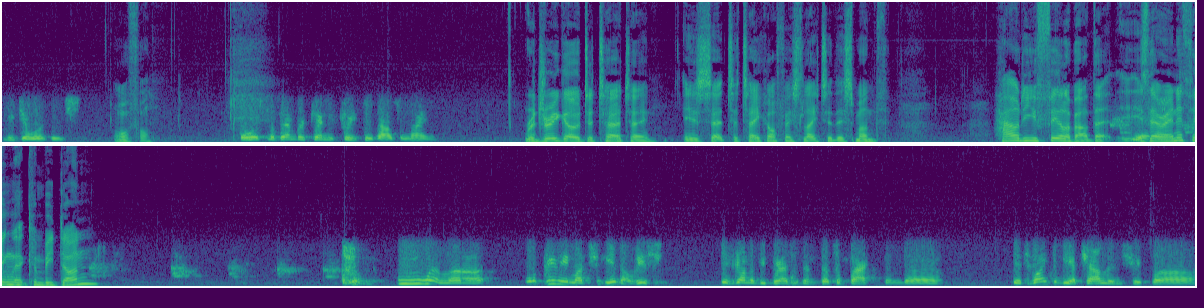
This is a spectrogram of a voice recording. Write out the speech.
media workers. Awful. It was November 23, 2009. Rodrigo Duterte is set to take office later this month. How do you feel about that? Is Yes. there anything that can be done? well, uh, well, pretty much, you know, he's he's going to be president. That's a fact, and uh, it's going to be a challenge if uh,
